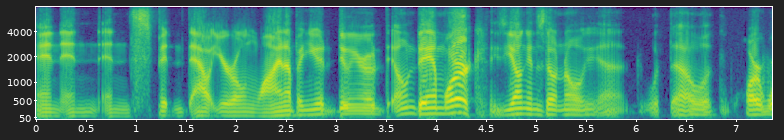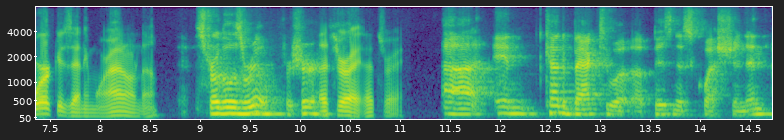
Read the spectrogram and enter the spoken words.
and and and spitting out your own lineup, and you had to do your own, own damn work. These youngins don't know uh, what the hell hard work is anymore. I don't know struggle is real for sure. That's right. That's right. Uh, and kind of back to a, a, business question, and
